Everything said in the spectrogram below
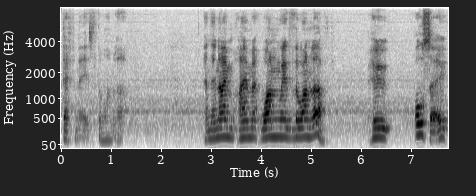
definitely it's the one love. And then I'm I'm at one with the one love who also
